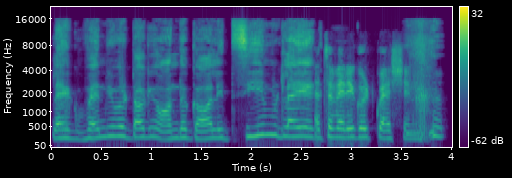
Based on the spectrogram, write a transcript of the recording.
like when we were talking on the call, it seemed like that's a very good question.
